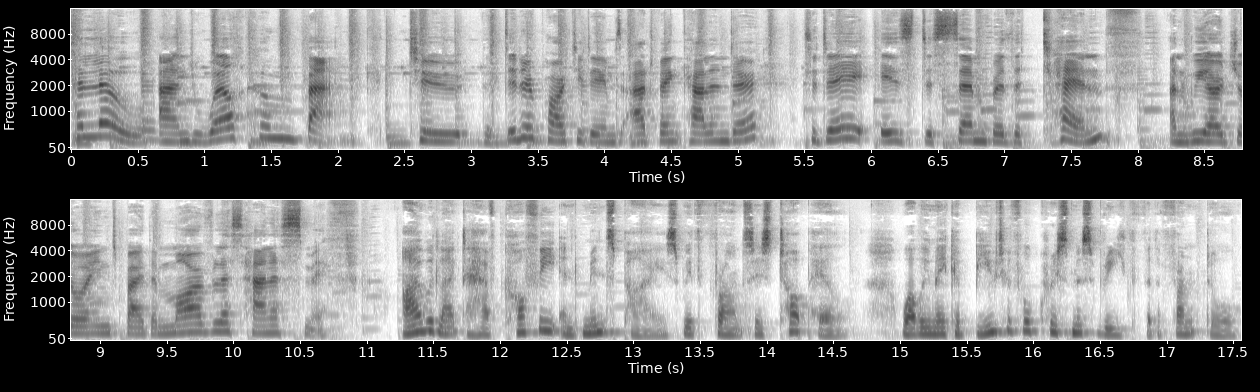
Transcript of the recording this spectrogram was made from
Hello, and welcome back to the Dinner Party Dames Advent Calendar. Today is December the 10th, and we are joined by the marvellous Hannah Smith. I would like to have coffee and mince pies with Frances Tophill while we make a beautiful Christmas wreath for the front door,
